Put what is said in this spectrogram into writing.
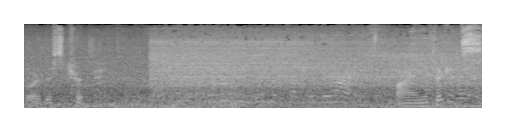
for this trip. Buying the tickets.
